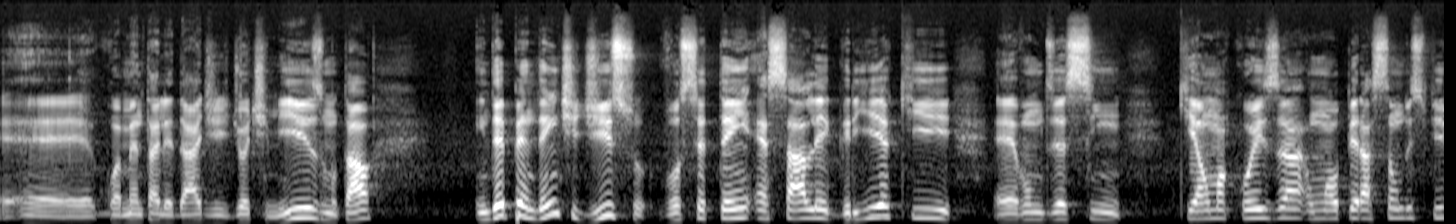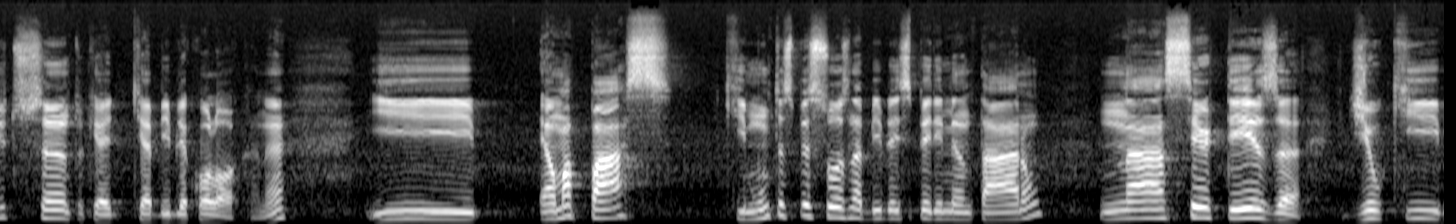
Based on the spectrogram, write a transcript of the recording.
é, com a mentalidade de otimismo, tal. Independente disso, você tem essa alegria que, é, vamos dizer assim, que é uma coisa, uma operação do Espírito Santo que a, que a Bíblia coloca, né? E é uma paz que muitas pessoas na Bíblia experimentaram na certeza de o que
